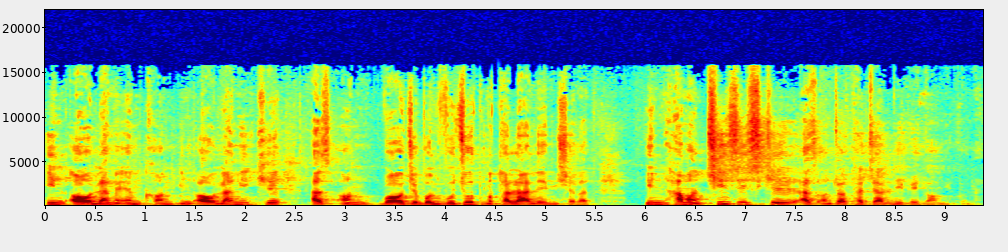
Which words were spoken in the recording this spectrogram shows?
این عالم امکان این عالمی که از آن واجب الوجود متلألئ می شود. این همان چیزی است که از آنجا تجلی پیدا می کند.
